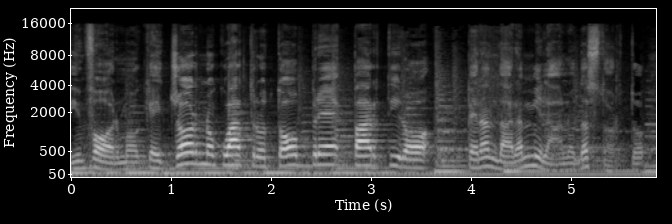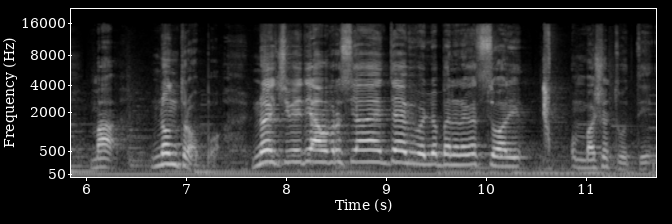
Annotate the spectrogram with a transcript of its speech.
vi informo che giorno 4 ottobre partirò per andare a Milano da storto, ma non troppo. Noi ci vediamo prossimamente, vi voglio bene ragazzuoli, un bacio a tutti,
